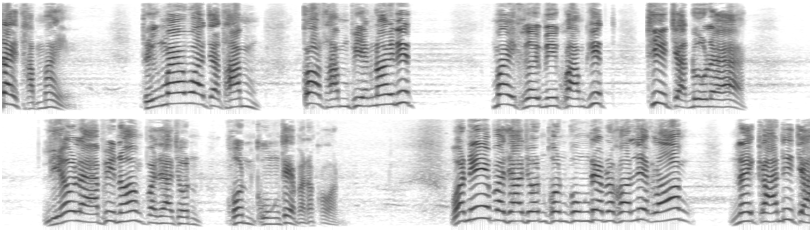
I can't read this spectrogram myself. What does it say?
ได้ทำไม่ ถึงแม้ว่าจะทำก็ทำเพียงน้อยนิด ไม่เคยมีความคิดที่จะดูแล เหลียวแลพี่น้องประชาชนคนกรุงเทพมหานคร วันนี้ประชาชนคนกรุงเทพมหานครเรียกร้องในการที่จะ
